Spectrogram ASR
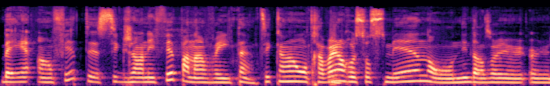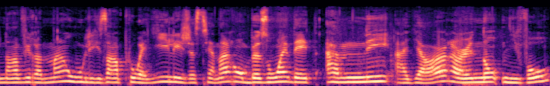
Ben, en fait, c'est que j'en ai fait pendant 20 ans. Tu sais, quand on travaille en ressources humaines, on est dans un, un environnement où les employés, les gestionnaires ont besoin d'être amenés ailleurs, à un autre niveau.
